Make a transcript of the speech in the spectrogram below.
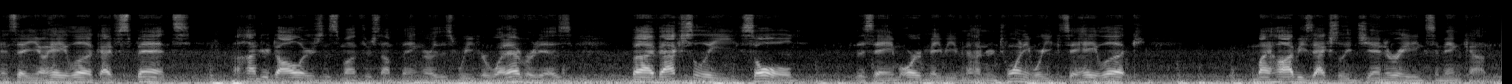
and say, you know, hey, look, I've spent hundred dollars this month or something, or this week, or whatever it is, but I've actually sold the same, or maybe even 120, where you could say, hey, look, my hobby is actually generating some income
